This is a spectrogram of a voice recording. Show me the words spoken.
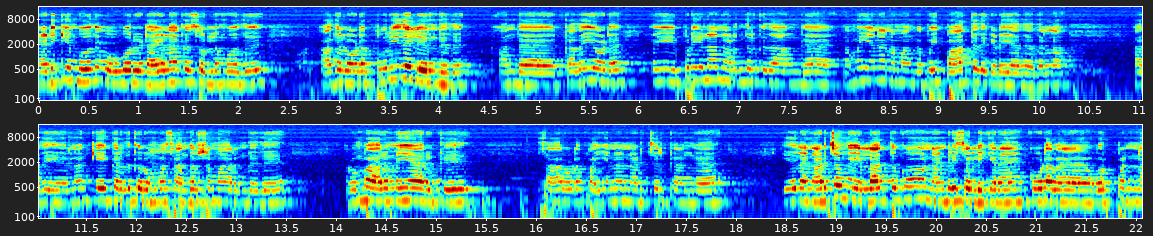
நடிக்கும்போது ஒவ்வொரு டயலாக்கை சொல்லும்போது அதனோட புரிதல் இருந்தது. அந்த கதையோட ஐயோ இப்படியெல்லாம் நடந்திருக்குதா அங்கே? நம்ம ஏன்னா நம்ம அங்கே போய் பார்த்தது கிடையாது அதெல்லாம். அதையெல்லாம் கேட்குறதுக்கு ரொம்ப சந்தோஷமாக இருந்தது. ரொம்ப அருமையாக இருக்குது சாரோட பையனும் நடிச்சிருக்காங்க. இதில் நடித்தவங்க எல்லாத்துக்கும் நன்றி சொல்லிக்கிறேன். கூட வே ஒர்க் பண்ண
